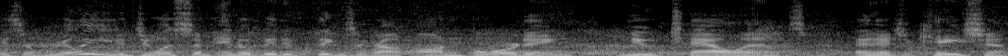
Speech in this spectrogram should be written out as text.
It's a really, you're doing some innovative things around onboarding new talent and education.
